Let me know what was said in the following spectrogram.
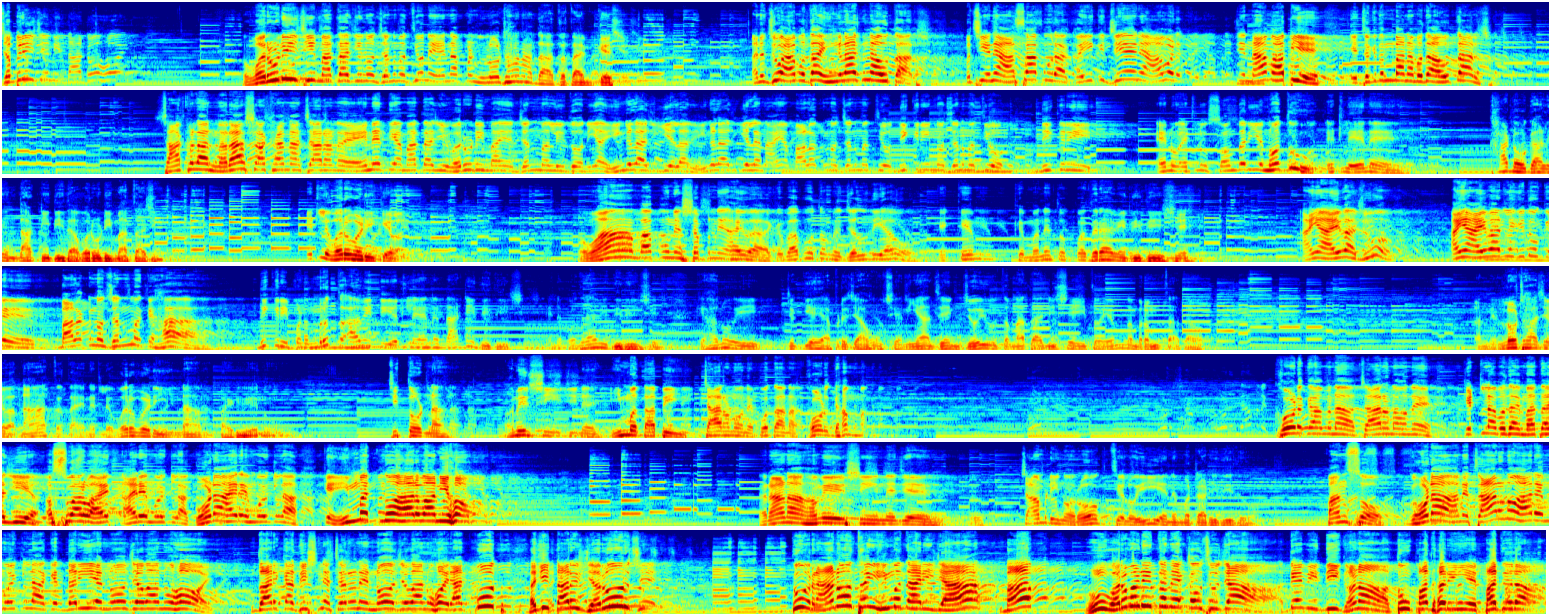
જબરી દાઢો હોય, વરુડીજી માતાજીનો જન્મ થયો ને એના પણ લોઢાના દાંત હતા એમ કે છે. અને જો આ બધા હિંગળાજના અવતાર પછી એને આશાપુરા કહી કે જે એને આવડ જે નામ આપીએ, એ જગદંબાના બધા અવતાર છે. સાંખળા નરા શાખાના ચારણે એને ત્યાં માતાજી વરુડી માએ જન્મ લીધો ને અહીંયા હિંગળાજ ગયેલા ને હિંગળાજ ગયેલા ને અહીંયા બાળકનો જન્મ થયો, દીકરીનો જન્મ થયો. દીકરી એનું એટલું સૌંદર્ય નહોતું એટલે એને ખાડો ગાળીને દાટી દીધા વરુડી માતાજી. એટલે વરવડી કહેવાય. વાહ, બાપુને સપને આવ્યા કે બાપુ તમે જલ્દી આવો. કે કેમ? કે મને તો પધરાવી દીધી છે. અહીંયા આવ્યા, જુઓ. અહીંયા આવ્યા એટલે કીધું કે બાળકનો જન્મ કે હા, દીકરી પણ મૃત આવી હતી એટલે એને દાટી દીધી છે, એને પધરાવી દીધી છે કે હાલો, એ જગ્યાએ આપણે જવું છે અને ત્યાં જઈને જોયું તો માતાજી છે એ તો એમને રમતા હતા અને લોઢા જેવા દાંત હતા એને એટલે વરવડી નામ પાડ્યું એનું. ચિત્તોડના હમીરસિંહજીને હિંમત આપી ચારણોને પોતાના ખોડ ગામમાં ખોડ ગામના ચારણોને કેટલા બધા માતાજીએ અસવારો હારે- મોકલા, ઘોડા હારે મોકલા કે હિંમત નો હારવાની હો. રાણા હમીરસિંહ ને જે ચામડીનો રોગ થયેલો ઈ એને મટાડી દીધો. પાંચસો ઘોડા અને ચારણો હારે મોકલા કે દરિયે ન જવાનું હોય, દ્વારકાધીશને ચરણે ન જવાનું હોય. રાજપૂત, હજી તારી જરૂર છે. તું રાણો થઈ હિંમત હારી જા, બાપ હું વરવડી તને કહું છું, જા. દેવી દી ઘણા, તું પાધરીએ પધરા.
